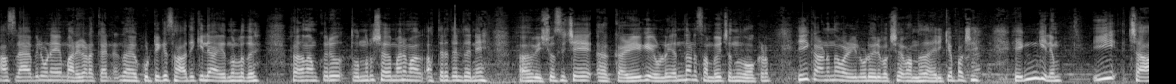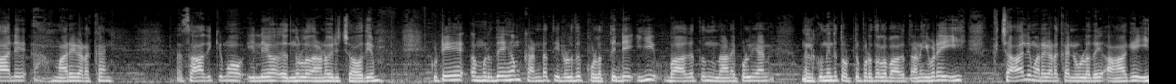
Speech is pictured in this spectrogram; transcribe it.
ആ സ്ലാബിലൂടെ മറികടക്കാൻ കുട്ടിക്ക് സാധിക്കില്ല എന്നുള്ളത് നമുക്കൊരു തൊണ്ണൂറ് ശതമാനം അത്തരത്തിൽ തന്നെ വിശ്വസിച്ചേ കഴിയുകയുള്ളൂ. എന്താണ് സംഭവിച്ചതെന്ന് നോക്കണം. ഈ കാണുന്ന വഴിയിലൂടെ ഒരു പക്ഷേ വന്നതായിരിക്കാം. പക്ഷേ എങ്കിലും ഈ ചാൽ മറികടക്കാൻ സാധിക്കുമോ ഇല്ലയോ എന്നുള്ളതാണ് ഒരു ചോദ്യം. കുട്ടിയെ മൃതദേഹം കണ്ടെത്തിയിട്ടുള്ളത് കുളത്തിന്റെ ഈ ഭാഗത്തു നിന്നാണ്. ഇപ്പോൾ ഞാൻ നിൽക്കുന്നതിന്റെ തൊട്ടുപുറത്തുള്ള ഭാഗത്താണ്. ഇവിടെ ഈ ചാൽ മറികടക്കാനുള്ളത് ആകെ ഈ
